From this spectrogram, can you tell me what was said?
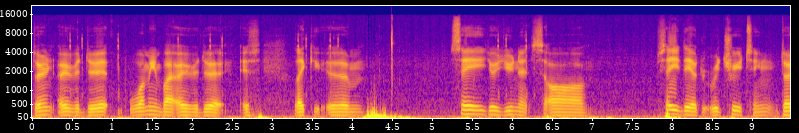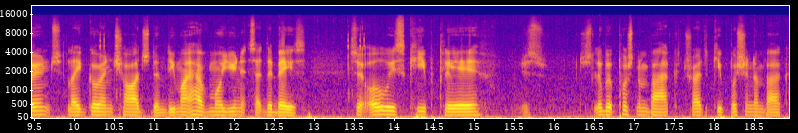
Don't overdo it. What I mean by overdo it is like um say your units are say they're retreating, don't like go and charge them. They might have more units at the base. So always keep clear. Just just a little bit push them back. Try to keep pushing them back.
